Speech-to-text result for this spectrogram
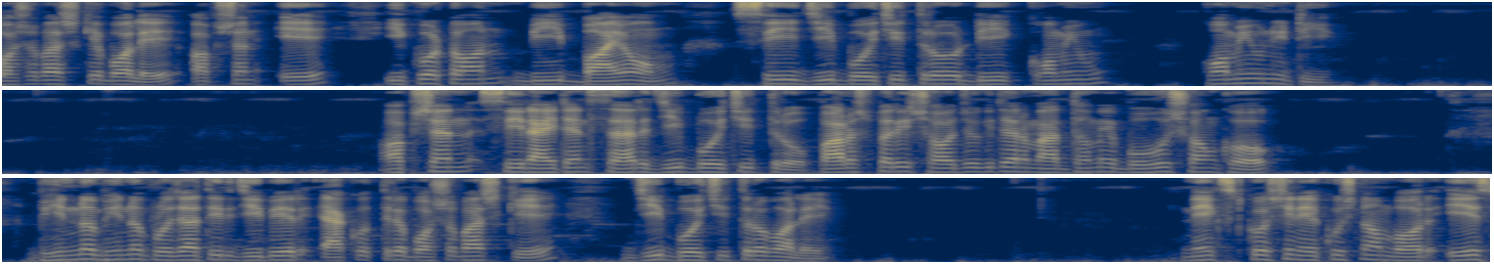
বসবাসকে বলে option A ecotone B biome C জীব বৈচিত্র্য ডি কমিউ, community. Option C right answer জীব বৈচিত্র্য পারস্পরিক সহযোগিতার মাধ্যমে বহু সংখ্যক ভিন্ন ভিন্ন প্রজাতির জীবের একত্রে বসবাসকে জীব বৈচিত্র্য বলে। নেক্সট কোশ্চেন একুশ নম্বর, এস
